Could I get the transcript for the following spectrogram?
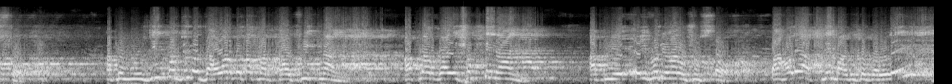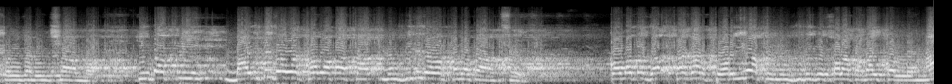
অসুস্থ। আপনি মসজিদ পর্যন্ত যাওয়ার মতো আপনার তৌফিক নাই, আপনার গায়ে শক্তি নাই, আপনি এই পরিমাণ অসুস্থ। তাহলে আপনি বাড়িতে পড়লে হয়ে যাবে ইনশাআল্লাহ। কিন্তু আপনি বাড়িতে যাওয়ার ক্ষমতা মসজিদে যাওয়ার ক্ষমতা আছে। থাকার আপনি করলেন না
